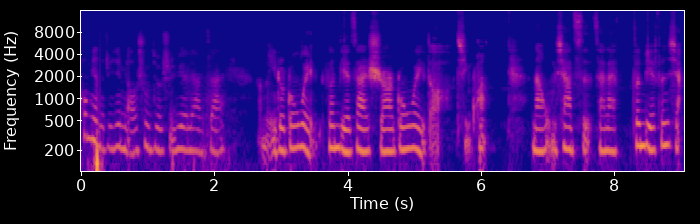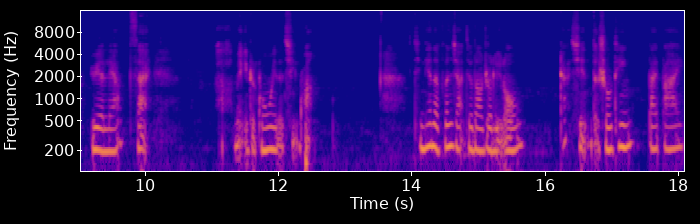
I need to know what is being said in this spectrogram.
后面的这些描述就是月亮在每一个宫位分别在十二宫位的情况。那我们下次再来分别分享月亮在啊每一个宫位的情况。今天的分享就到这里喽，感谢你的收听，拜拜。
